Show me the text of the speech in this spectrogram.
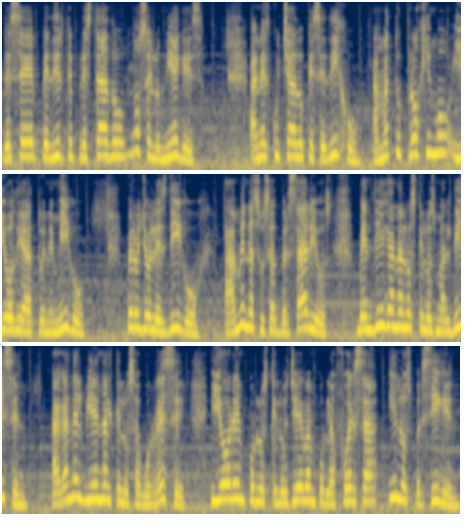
desee pedirte prestado, no se lo niegues. Han escuchado que se dijo, ama a tu prójimo y odia a tu enemigo. Pero yo les digo, amen a sus adversarios, bendigan a los que los maldicen, hagan el bien al que los aborrece, y oren por los que los llevan por la fuerza y los persiguen,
